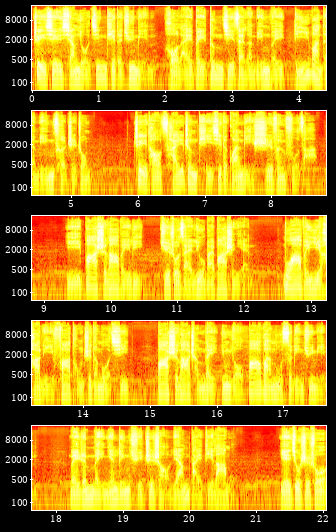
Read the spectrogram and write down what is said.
这些享有津贴的居民后来被登记在了名为“迪万”的名册之中。这套财政体系的管理十分复杂。以巴士拉为例，据说在680年，穆阿维叶哈里发统治的末期，巴士拉城内拥有八万穆斯林居民，每人每年领取至少两百迪拉姆，也就是说，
